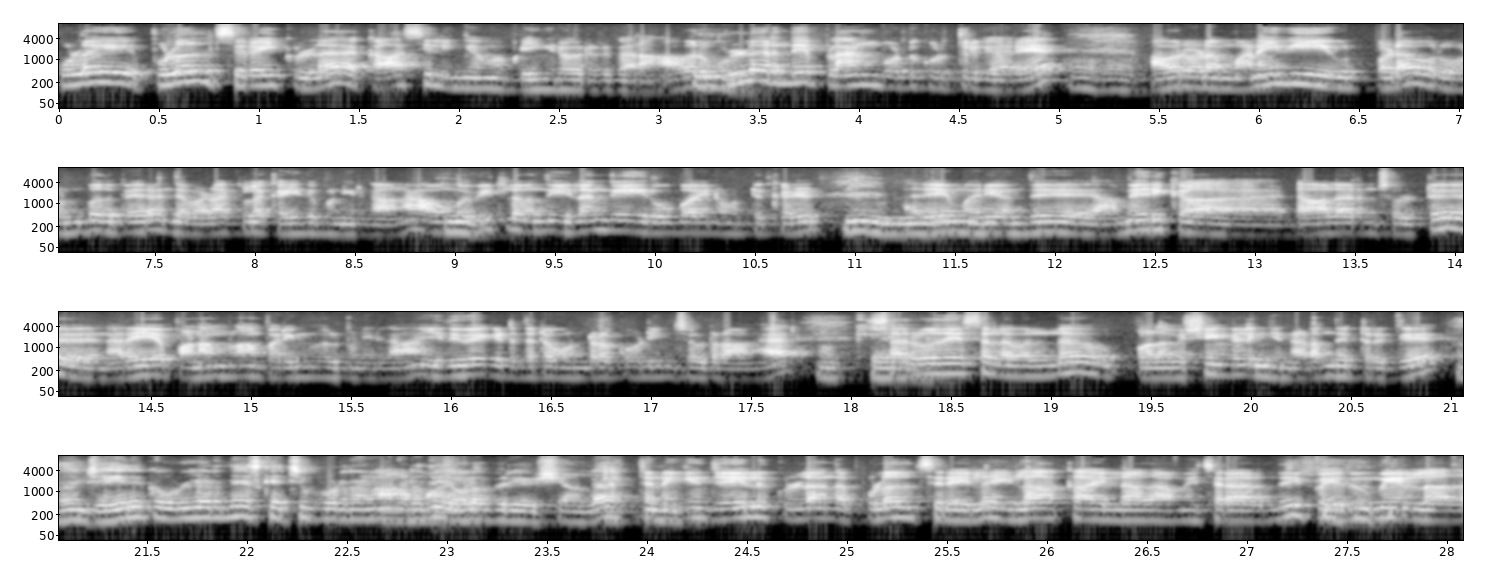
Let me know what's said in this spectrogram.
புலை புழல் சிறைக்குள்ள காசிலிங்கம் அப்படிங்கிறவர் இருக்காராம் அவர் உள்ள இருந்தே பிளான் போட்டு கொடுத்துருக்காரு. அவரோட மனைவி உட்பட ஒரு ஒன்பது பேரை இந்த வழக்குல கைது பண்ணியிருக்காங்க. அவங்க வீட்டுல வந்து இலங்கை ரூபாய் நோட்டுகள் அதே மாதிரி வந்து அமெரிக்கா டாலர்னு சொல்லிட்டு நிறைய பணம்லாம் பறிமுதல் பண்ணியிருக்காங்க. இதுவே கிட்டத்தட்ட ஒன்றரை கோடின்னு சொல்றாங்க. சர்வதேச லெவல்ல பல விஷயங்கள் இங்க நடந்துட்டு இருக்கு. ஜெயிலுக்கு உள்ள இருந்தே ஸ்கெட்ச் போடுறாங்கிறது ஆமா. எவ்வளவு பெரிய விஷயம் இல்ல இத்தனைக்கும் ஜெயிலுக்குள்ள அந்த புழல் சிறையில இலாக்கா இல்லாத அமைச்சரா இருந்து இப்ப எதுவுமே இல்லாத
